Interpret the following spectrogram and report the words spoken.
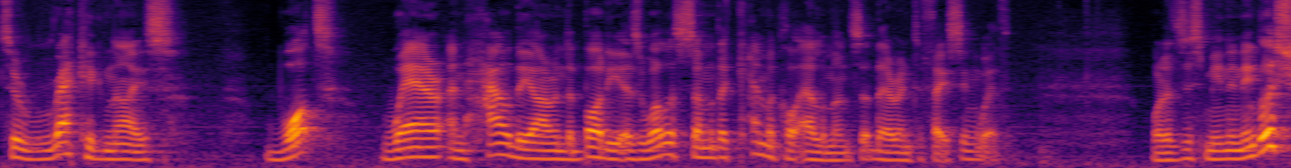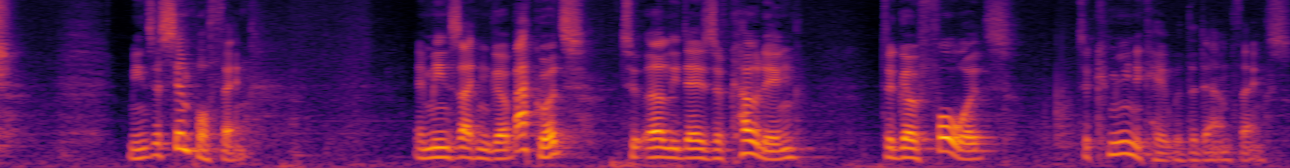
to recognize what, where, and how they are in the body, as well as some of the chemical elements that they're interfacing with. What does this mean in English? It means a simple thing. It means I can go backwards to early days of coding to go forwards to communicate with the damn things.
